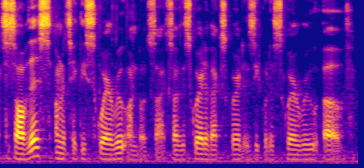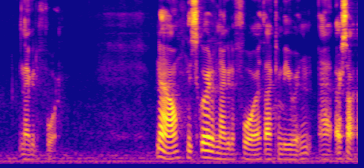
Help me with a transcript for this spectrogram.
to solve this, I'm going to take the square root on both sides. So I have the square root of x squared is equal to square root of negative 4. Now, the square root of negative 4, that can be written, at, or sorry,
